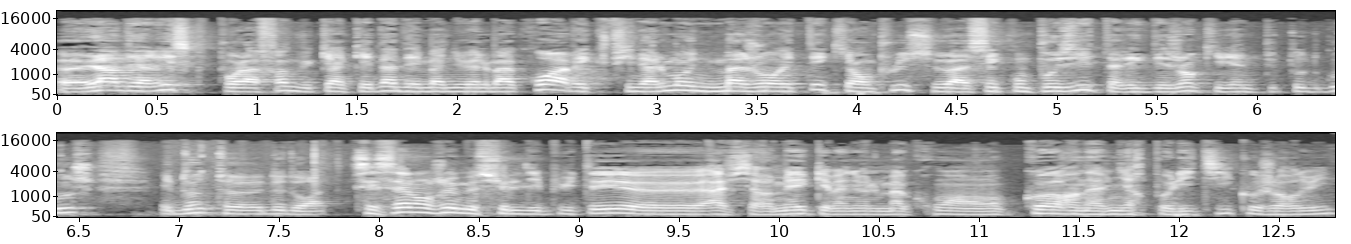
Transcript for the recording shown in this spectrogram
l'un des risques pour la fin du quinquennat d'Emmanuel Macron, avec finalement une majorité qui est en plus assez composite, avec des gens qui viennent plutôt de gauche et d'autres de droite. C'est ça l'enjeu, monsieur le député, affirmer qu'Emmanuel Macron a encore un avenir politique aujourd'hui?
